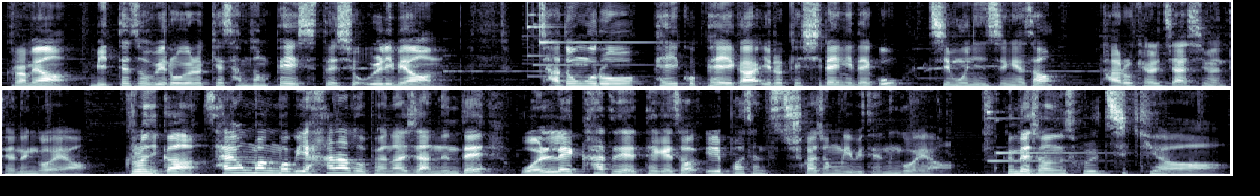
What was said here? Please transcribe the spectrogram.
그러면 밑에서 위로 이렇게 삼성페이 쓰듯이 올리면 자동으로 페이코페이가 이렇게 실행이 되고 지문 인증해서 바로 결제하시면 되는 거예요. 그러니까 사용 방법이 하나도 변하지 않는데 원래 카드 혜택에서 1% 추가 적립이 되는 거예요. 근데 저는 솔직히요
